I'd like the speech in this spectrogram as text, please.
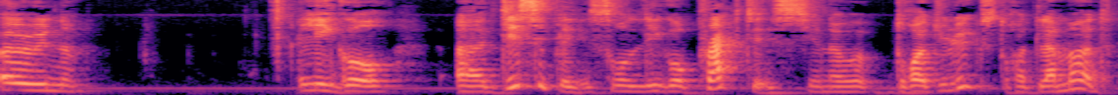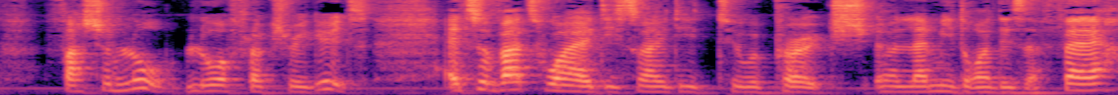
own legal uh, discipline. It's all legal practice, you know, droit du luxe, droit de la mode, fashion law, law of luxury goods. And so that's why I decided to approach uh, Lamy droit des affaires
